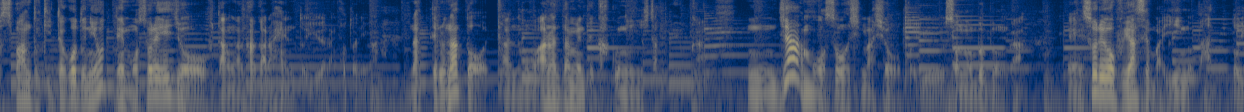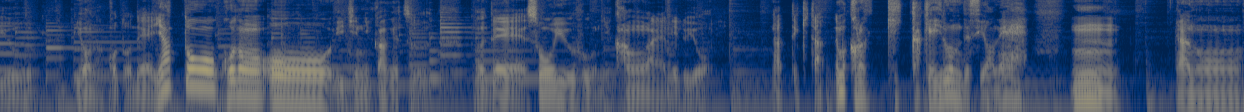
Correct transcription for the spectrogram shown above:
スパンと切ったことによってもうそれ以上負担がかからへんというようなことにはなってるなとあの改めて確認したというか、うん、じゃあもうそうしましょうというその部分が、えー、それを増やせばいいのだというようなことでやっとこの12ヶ月でそういうふうに考えれるようになってきた。でもこれきっかけいるんですよね。うん。あのー、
